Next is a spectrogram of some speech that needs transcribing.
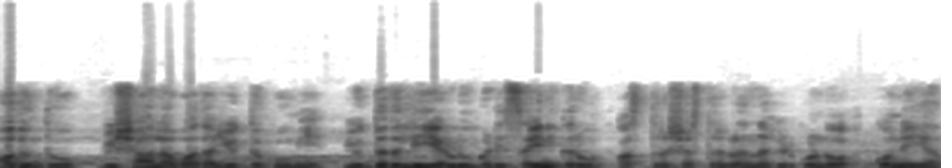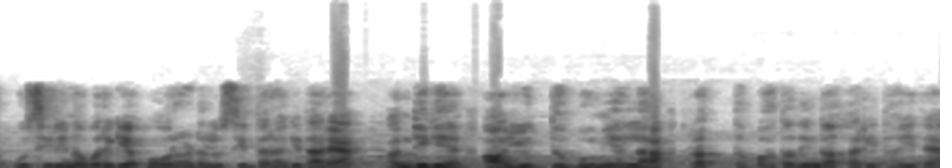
ಅದೊಂದು ವಿಶಾಲವಾದ ಯುದ್ಧ ಭೂಮಿ ಯುದ್ಧದಲ್ಲಿ ಎರಡೂ ಕಡೆ ಸೈನಿಕರು ಅಸ್ತ್ರಶಸ್ತ್ರಗಳನ್ನ ಹಿಡ್ಕೊಂಡು ಕೊನೆಯ ಉಸಿರಿನವರೆಗೆ ಹೋರಾಡಲು ಸಿದ್ಧರಾಗಿದ್ದಾರೆ. ಅಂದಿಗೆ ಆ ಯುದ್ಧ ಭೂಮಿಯೆಲ್ಲ ರಕ್ತಪಾತದಿಂದ ಹರಿತಾ ಇದೆ.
